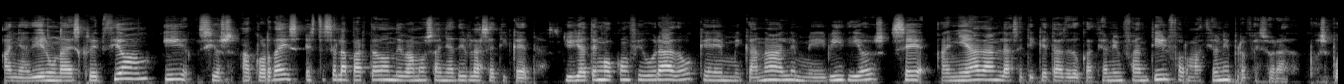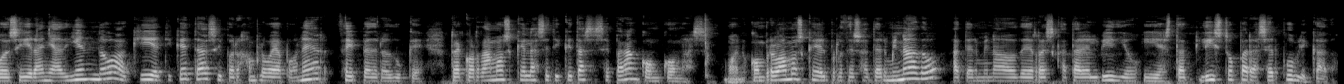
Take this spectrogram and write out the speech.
añadir una descripción y si os acordáis este es el apartado donde vamos a añadir las etiquetas. Yo ya tengo configurado que en mi canal, en mis vídeos, se añadan las etiquetas de educación infantil, formación y profesorado. Pues puedo seguir añadiendo aquí etiquetas y por ejemplo voy a poner CEI Pedro Duque. Recordamos que las etiquetas se separan con comas. Bueno, comprobamos que el proceso ha terminado, ha terminado de rescatar el vídeo y está listo para ser publicado.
